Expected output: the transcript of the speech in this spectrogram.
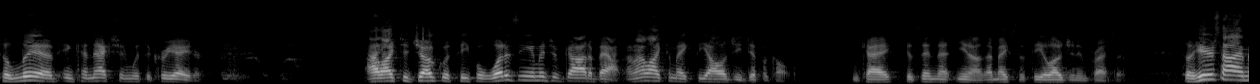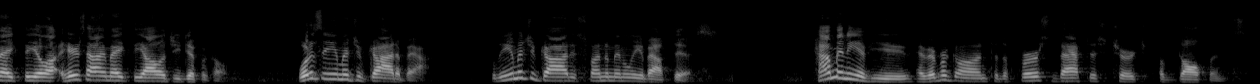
to live in connection with the Creator. I like to joke with people, what is the image of God about? And I like to make theology difficult. Okay? Because then that, you know, that makes the theologian impressive. So here's how I make theolo- here's how I make theology difficult. What is the image of God about? Well, the image of God is fundamentally about this. How many of you have ever gone to the First Baptist Church of Dolphins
